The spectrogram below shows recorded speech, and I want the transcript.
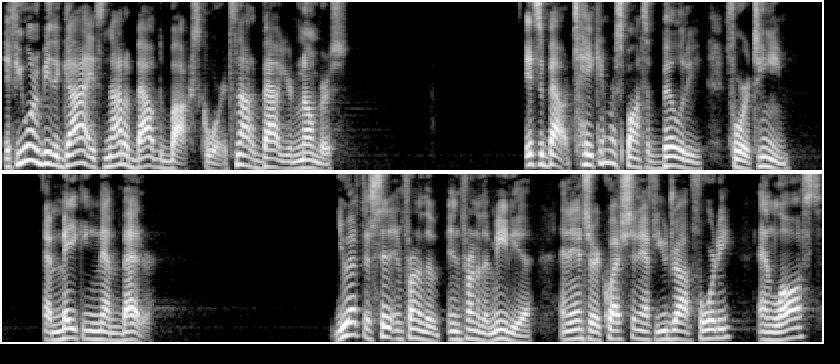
If you want to be the guy, it's not about the box score, it's not about your numbers. It's about taking responsibility for a team and making them better. You have to sit in front of the in front of the media and answer a question after you drop 40 and lost.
